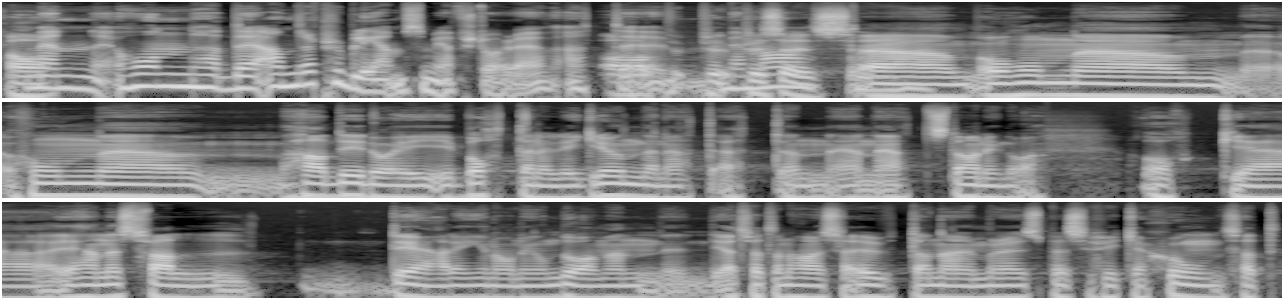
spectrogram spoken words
Ja. Men hon hade andra problem som jag förstår det. Att, ja, eh, med precis. Och... Um, och hon um, hon um, hade ju då i, botten, eller i grunden, ett, ett, en, en ätstörning. Då. Och uh, i hennes fall, det hade jag ingen aning om då, men jag tror att hon har så utan närmare specifikation. Så att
